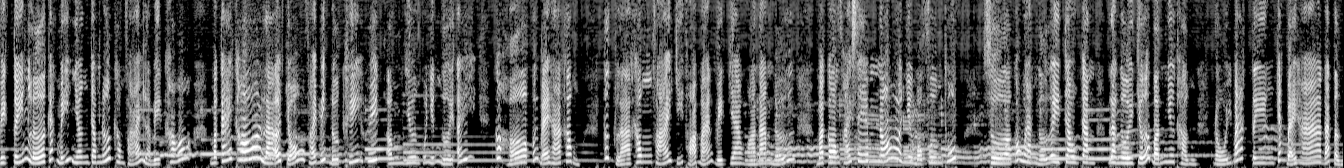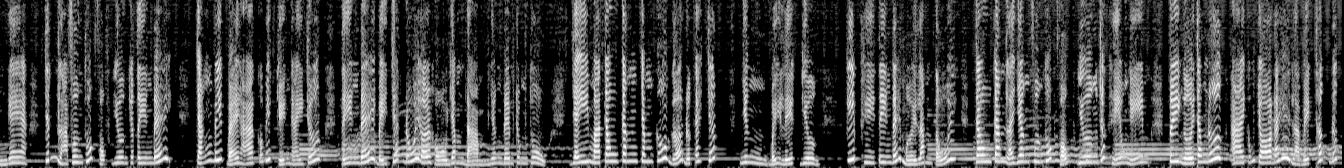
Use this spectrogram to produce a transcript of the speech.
Việc tuyển lựa các mỹ nhân trong nước không phải là việc khó, mà cái khó là ở chỗ phải biết được khí huyết âm dương của những người ấy có hợp với bệ hạ không? Tức là không phải chỉ thỏa mãn việc giao hòa nam nữ, mà còn phải xem nó như một phương thuốc. Xưa có quan ngữ y trâu canh là người chữa bệnh như thần, đội bát tiên chắc bệ hạ đã từng nghe, chính là phương thuốc phục dương cho tiên đế. Chẳng biết bệ hạ có biết chuyện ngày trước, tiên đế bị chết đuối ở hồ dâm đàm nhân đêm trung thu. Vậy mà trâu canh chăm cứu gỡ được cái chết nhưng bị liệt dương. Kiếp khi tiên đế 15 tuổi, trâu canh lại dân phương thuốc phục dương rất hiệu nghiệm. Tuy người trong nước ai cũng cho đấy là việc thất đức.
